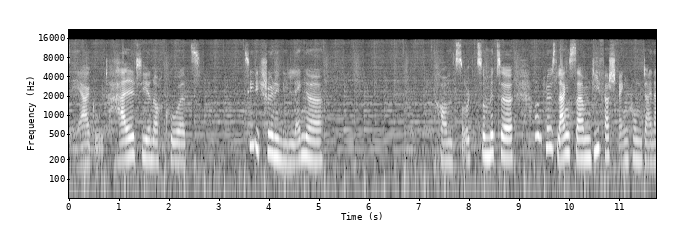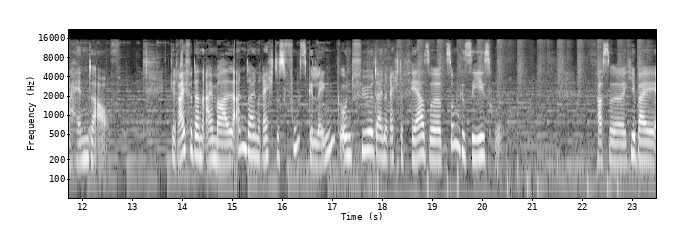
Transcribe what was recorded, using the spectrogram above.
Sehr gut. Halt hier noch kurz. Zieh dich schön in die Länge. Komm zurück zur Mitte und löse langsam die Verschränkung deiner Hände auf. Greife dann einmal an dein rechtes Fußgelenk und führe deine rechte Ferse zum Gesäß hoch. Fasse hierbei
